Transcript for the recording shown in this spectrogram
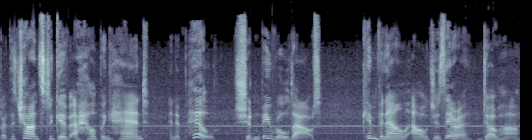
but the chance to give a helping hand in a pill shouldn't be ruled out. Kim Vanel, Al Jazeera, Doha.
